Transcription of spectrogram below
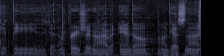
Get these, I'm pretty sure gonna have an ando. I guess not.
